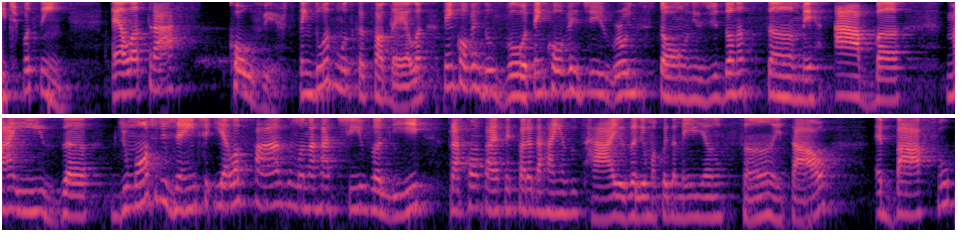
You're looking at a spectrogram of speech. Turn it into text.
e tipo assim, ela traz covers. Tem duas músicas só dela. Tem cover do Vô, tem cover de Rolling Stones, de Donna Summer, ABBA, Maísa, de um monte de gente. E ela faz uma narrativa ali pra contar essa história da Rainha dos Raios, ali, uma coisa meio Yansan e tal. É bafo.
